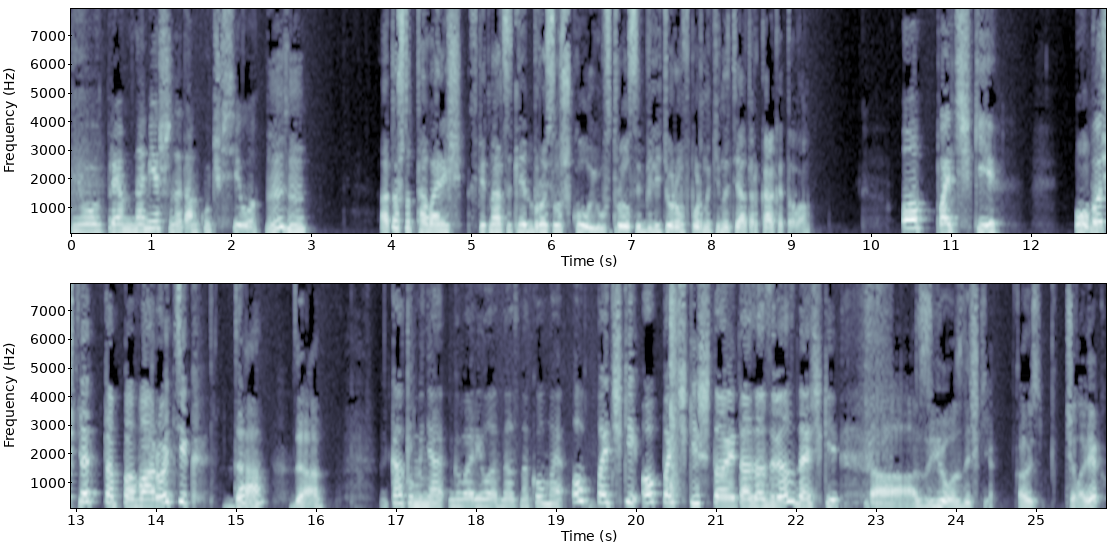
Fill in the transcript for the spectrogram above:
У него прям намешано там куча всего. Угу. А то, что товарищ в 15 лет бросил школу и устроился билетером в порнокинотеатр, как это вам? Опачки! Опачки! Вот это поворотик! Да, да. Как у меня говорила одна знакомая, опачки, опачки, что это за звездочки? Да, звездочки. То есть человек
